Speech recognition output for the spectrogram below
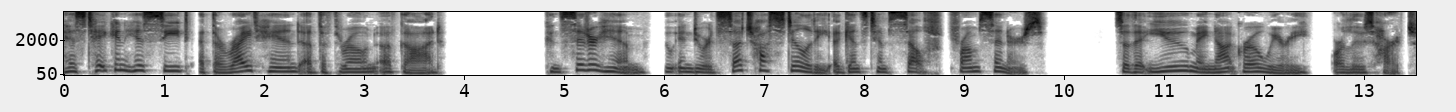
has taken his seat at the right hand of the throne of God. Consider him who endured such hostility against himself from sinners, so that you may not grow weary or lose heart.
